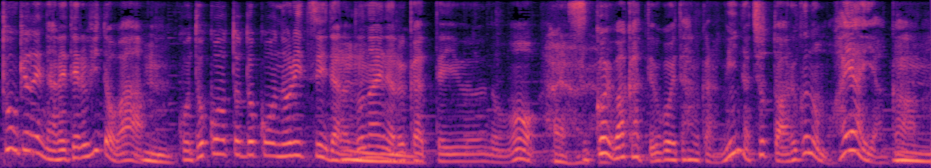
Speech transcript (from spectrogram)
東京で慣れてる人は、うん。こうどことどこを乗り継いだらどないなるかっていうのをはいはい。すっごい分かって動いてはるからみんなちょっと歩くのも早いやんか、うん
